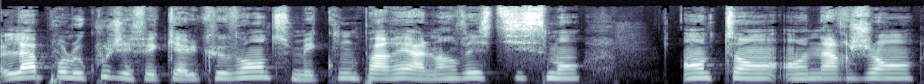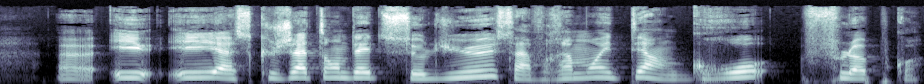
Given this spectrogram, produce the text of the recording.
là, pour le coup, j'ai fait quelques ventes, mais comparé à l'investissement en temps, en argent, euh, et, et, à ce que j'attendais de ce lieu, ça a vraiment été un gros flop, quoi.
